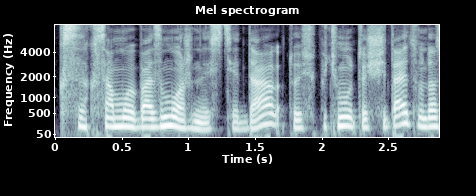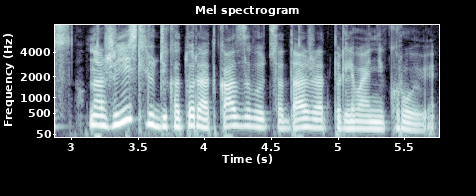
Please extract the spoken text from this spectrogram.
к самой возможности, да, то есть почему-то считается, у нас, у нас же есть люди, которые отказываются даже от переливания крови.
